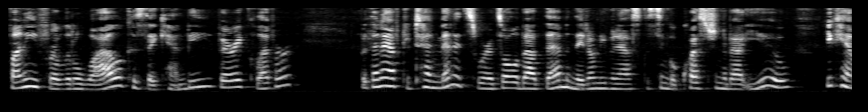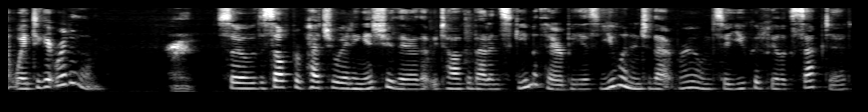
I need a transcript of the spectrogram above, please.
funny for a little while because they can be very clever. But then after 10 minutes where it's all about them and they don't even ask a single question about you, you can't wait to get rid of them. Right. So the self-perpetuating issue there that we talk about in schema therapy is you went into that room so you could feel accepted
